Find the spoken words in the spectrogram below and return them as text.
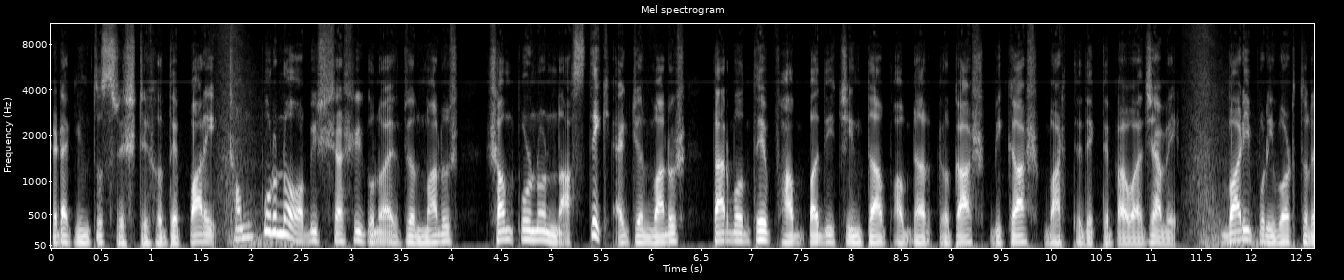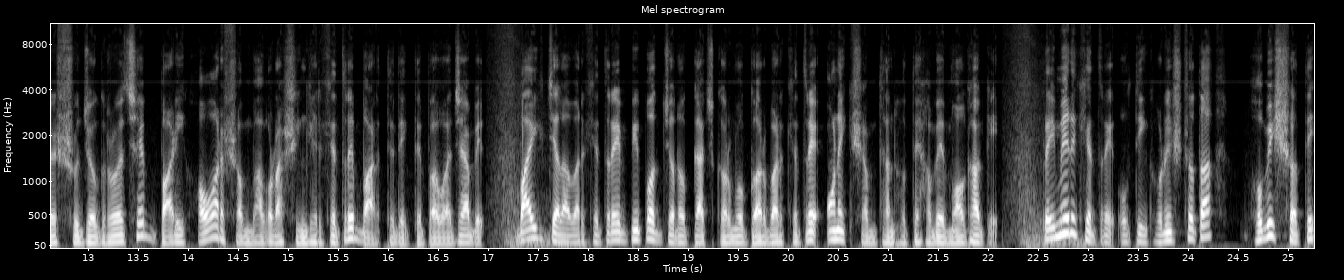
সেটা কিন্তু সৃষ্টি হতে পারে। সম্পূর্ণ অবিশ্বাসী কোনো একজন মানুষ, সম্পূর্ণ নাস্তিক একজন মানুষ, তার মধ্যে ভাববাদী চিন্তা, ভাবনার প্রকাশ, বিকাশ বাড়তে দেখতে পাওয়া যাবে। বাড়ি পরিবর্তনের সুযোগ রয়েছে, বাড়ি হওয়ার সম্ভাবনা সিংহের ক্ষেত্রে বাড়তে দেখতে পাওয়া যাবে। বাইক চালাবার ক্ষেত্রে, বিপজ্জনক কাজকর্ম করবার ক্ষেত্রে অনেক সাবধান হতে হবে মঘাকে প্রেমের ক্ষেত্রে অতি ঘনিষ্ঠতা, ভবিষ্যতে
